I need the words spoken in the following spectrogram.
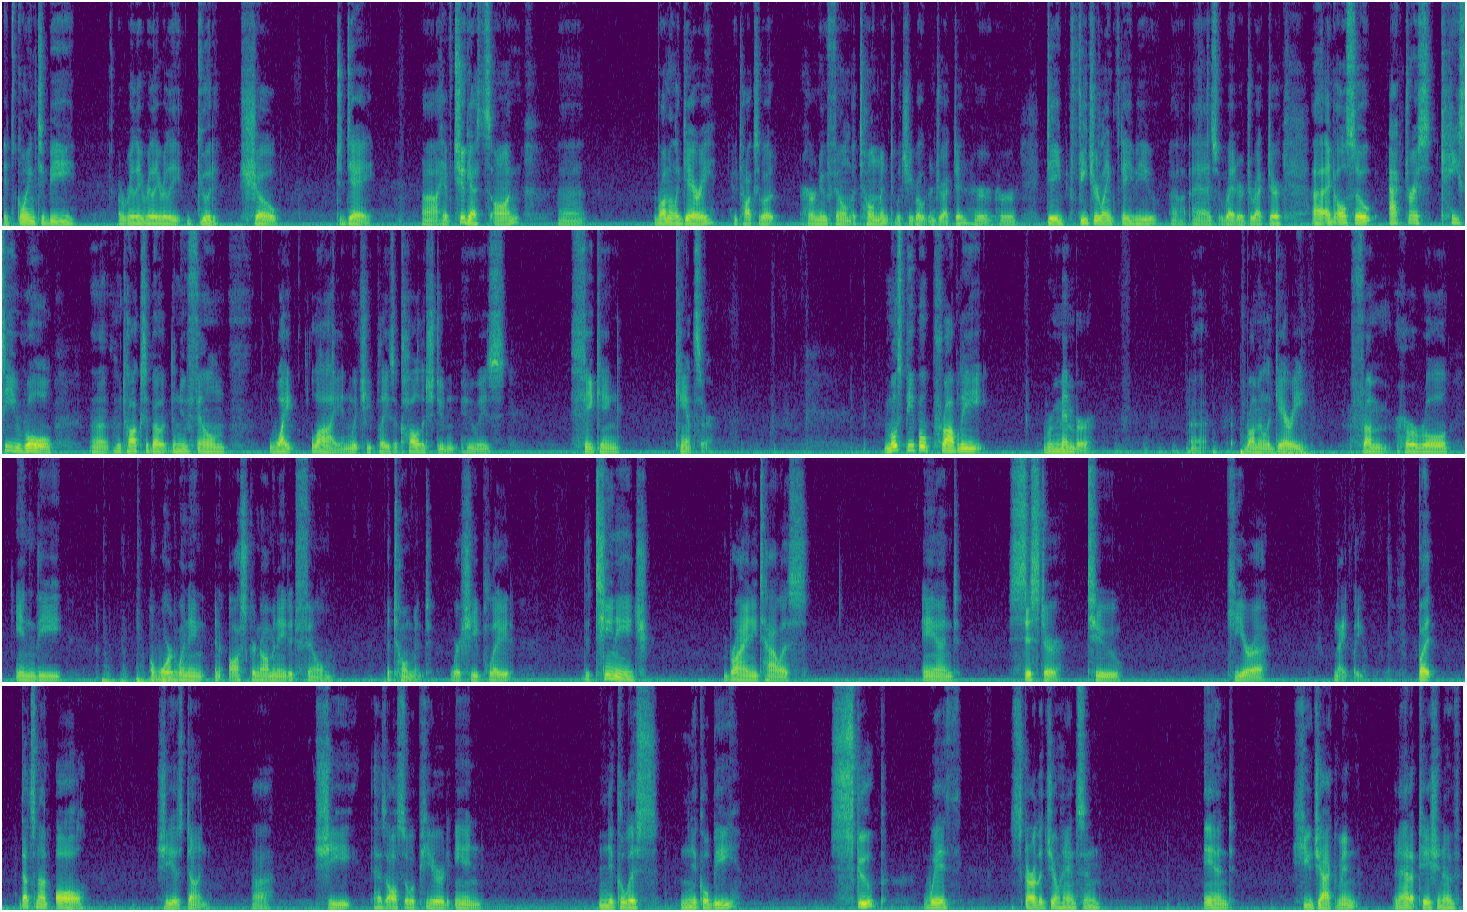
it's going to be a really, really, really good show today. Uh, I have two guests on uh, Garai, who talks about her new film Atonement, which she wrote and directed, her, her de- feature length debut uh, as writer director, uh, and also actress Kacey Rohl, uh, who talks about the new film White Lie, in which he plays a college student who is faking cancer. Most people probably remember uh, Romola Garai from her role in the award winning and Oscar nominated film Atonement, where she played the teenage Briony Tallis and sister to Keira Knightley. But that's not all she has done. Uh, she has also appeared in Nicholas Nickleby, Scoop with Scarlett Johansson and Hugh Jackman, an adaptation of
